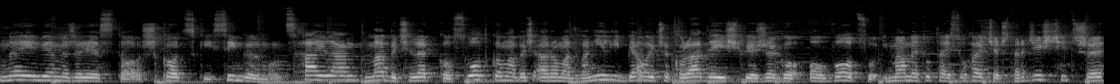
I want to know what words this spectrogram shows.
No i wiemy, że jest to szkocki Single Malt z Highland. Ma być lekko słodko, ma być aromat wanilii, białej czekolady i świeżego owocu. I mamy tutaj, słuchajcie, 43%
